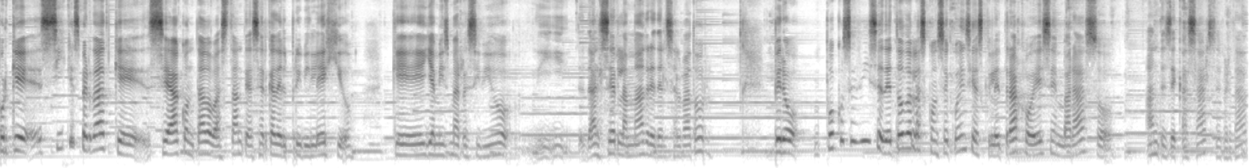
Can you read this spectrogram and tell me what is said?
Porque sí que es verdad que se ha contado bastante acerca del privilegio que ella misma recibió y, al ser la madre del Salvador. Pero poco se dice de todas las consecuencias que le trajo ese embarazo antes de casarse, ¿verdad?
